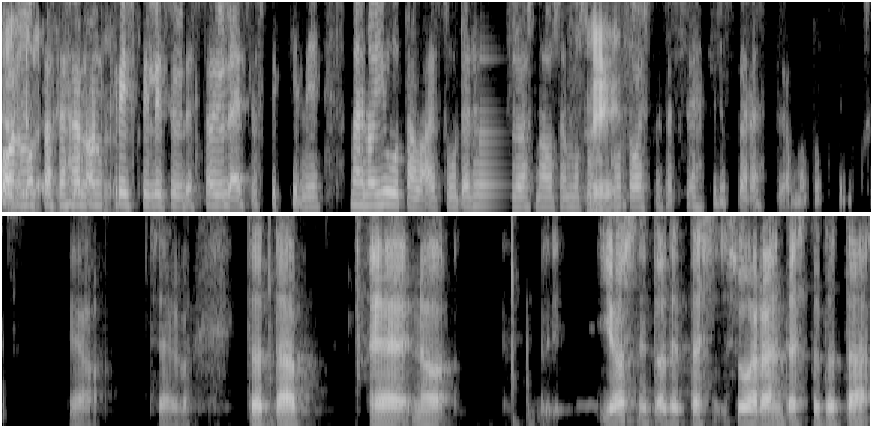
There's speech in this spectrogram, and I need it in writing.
On, esillä, mutta sehän on kristillisyydessä yleisestikin, niin mä en ole juutalaisuuden ylösnousemususkoon Niin. niin. toistaiseksi ehtinyt perehtyä mun tutkimuksessa. Joo, selvä. Tota, no, jos nyt otettaisiin suoraan tästä tota,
